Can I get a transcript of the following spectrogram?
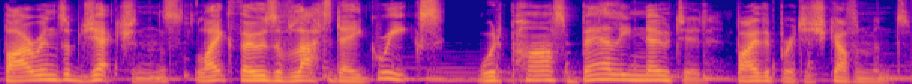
Byron's objections, like those of latter day Greeks, would pass barely noted by the British government.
